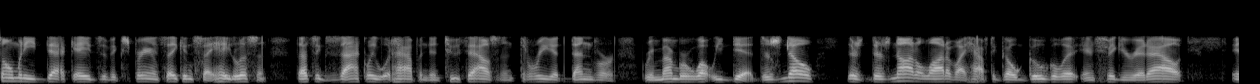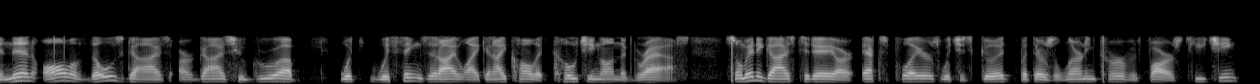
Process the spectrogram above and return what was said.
so many decades of experience. They can say, "Hey, listen, that's exactly what happened in 2003 at Denver. Remember what we did." There's no there's there's not a lot of I have to go Google it and figure it out. And then all of those guys are guys who grew up with with things that I like, and I call it coaching on the grass. So many guys today are ex players, which is good, but there's a learning curve as far as teaching.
